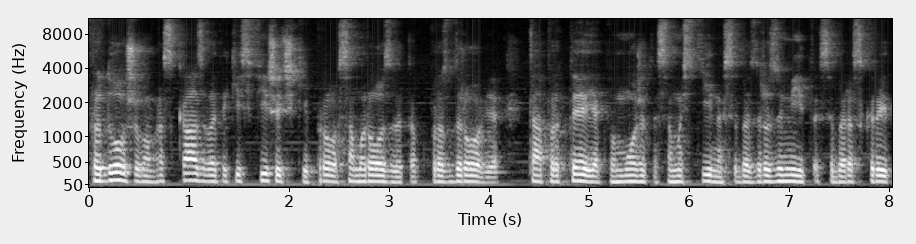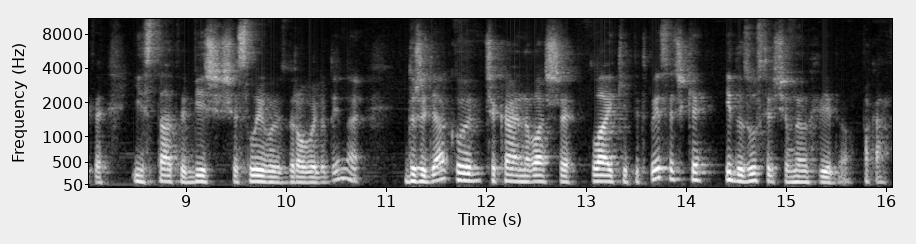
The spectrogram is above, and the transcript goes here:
Продовжу вам розказувати якісь фішечки про саморозвиток, про здоров'я та про те, як ви можете самостійно себе зрозуміти, себе розкрити і стати більш щасливою, здоровою людиною. Дуже дякую. Чекаю на ваші лайки, підписочки і до зустрічі в нових відео. Пока!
